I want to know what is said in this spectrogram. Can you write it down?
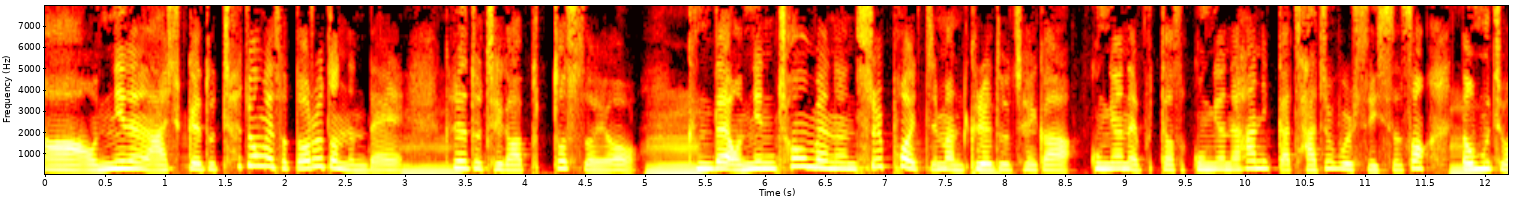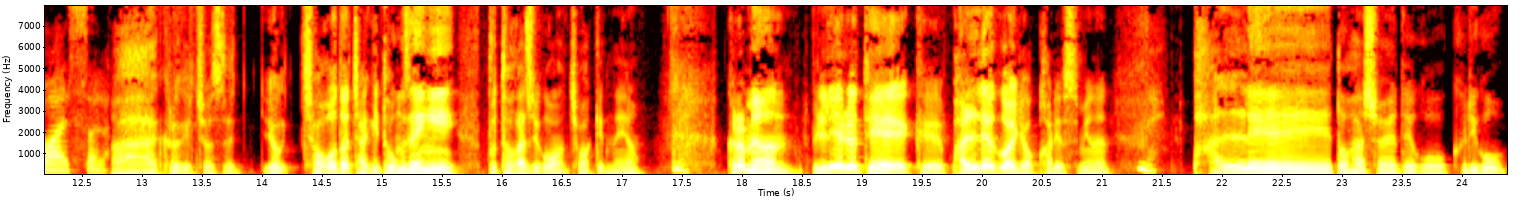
아 언니는 아쉽게도 최종에서 떨어졌는데 음, 그래도 제가 붙었어요. 음, 근데 언니는 처음에는 슬퍼했지만 그래도 제가 공연에 붙어서 공연을 하니까 자주 볼 수 있어서 음. 너무 좋아했어요. 아 그러겠죠. 여- 적어도 자기 동생이 붙어가지고 좋았겠네요. 그러면 빌리 엘리어트의 그 발레걸 역할이었으면은 네. 발레도 하셔야 되고 그리고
